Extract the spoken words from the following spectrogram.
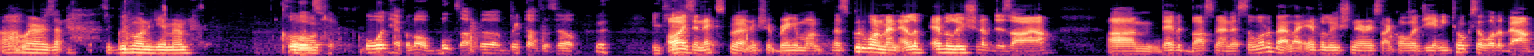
oh, where is it? It's a good one here, man. Called. Cohen have a lot of books after breakups as well. you Oh, he's an expert. We should bring him on. That's a good one, man. Evolution of Desire. Um, David Bussman. It's a lot about like evolutionary psychology, and he talks a lot about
